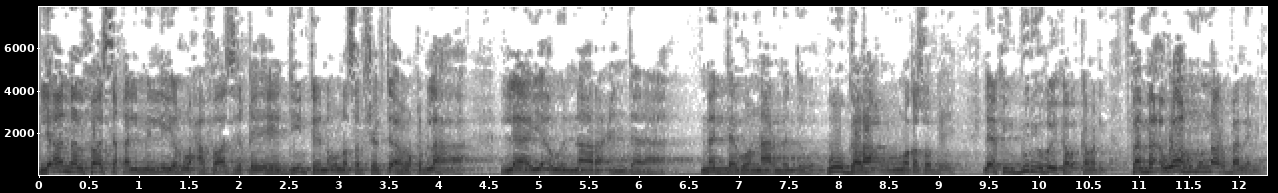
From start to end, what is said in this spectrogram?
لأن الفاasiق الmiliy ruuxa faasiqa ee diinteenna u nasab sheegtay ahlu qiblaha ah laa yaأwi الnaara cindana ma dego naar ma dego wuu galaa un waa ka soo bixi laakiin guri hoy kama dhig fama'waahum الnaar baa la yidhi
